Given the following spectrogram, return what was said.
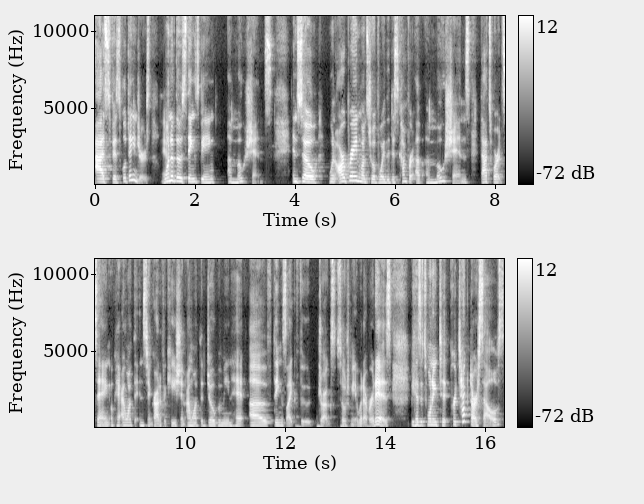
as physical dangers. Yeah. One of those things being emotions. And so when our brain wants to avoid the discomfort of emotions, that's where it's saying, okay, I want the instant gratification. I want the dopamine hit of things like food, drugs, social media, whatever it is, because it's wanting to protect ourselves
